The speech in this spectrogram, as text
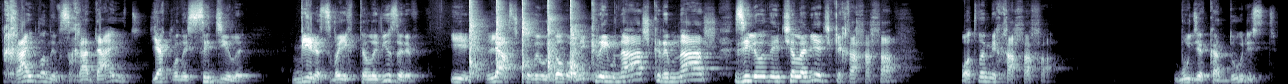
хай вони згадають, як вони сиділи біля своїх телевізорів і ляскали у долоні. Крим наш, Крим наш, зелені чоловічки, ха-ха-ха. От вам і ха-ха-ха. Будь-яка дурість,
